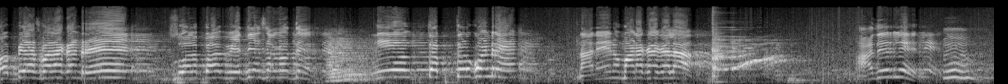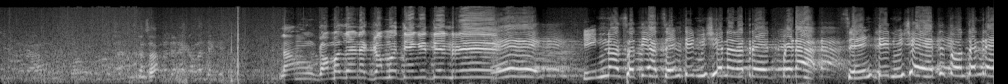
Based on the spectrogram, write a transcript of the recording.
ಅಭ್ಯಾಸ ಮಾಡಕಂಡ್ರಿ ಸ್ವಲ್ಪ ವ್ಯತ್ಯಾಸ ಆಗುತ್ತೆ. ನೀವು ತಪ್ಪು ತಿಳ್ಕೊಂಡ್ರೆ ನಾನೇನು ಮಾಡಕ್ಕಾಗಲ್ಲ. ಅದಿರ್ಲಿ. ಹ್ಮ್. ನಮ್ ಗಮಲ್ದಣ್ಣ ಗಮ್ಮತ್ ಹೆಂಗಿದ್ದೇನ್ರಿ ಏ ಇನ್ನೊಂದ್ ಸತಿ ಆ ಸೆಂಟಿನ ವಿಷಯ ನನ್ನ ಹತ್ರ ಎತ್ಬೇಡ. ಸೆಂಟಿನ ವಿಷಯ ಎತ್ತಿತು ಅಂತಂದ್ರೆ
